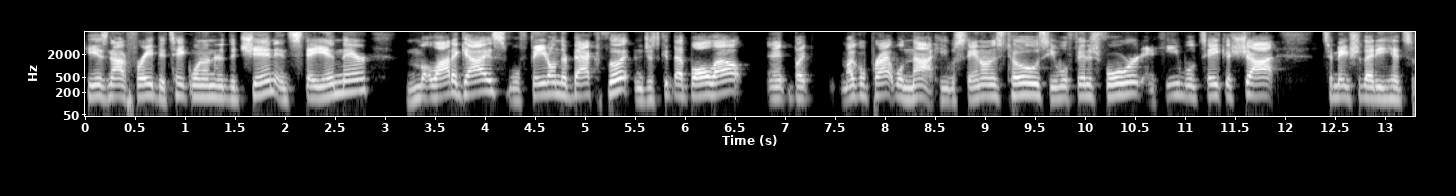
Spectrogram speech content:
he is not afraid to take one under the chin and stay in there a lot of guys will fade on their back foot and just get that ball out and but michael pratt will not he will stand on his toes he will finish forward and he will take a shot to make sure that he hits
